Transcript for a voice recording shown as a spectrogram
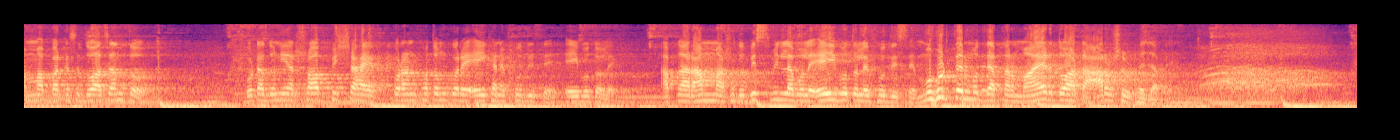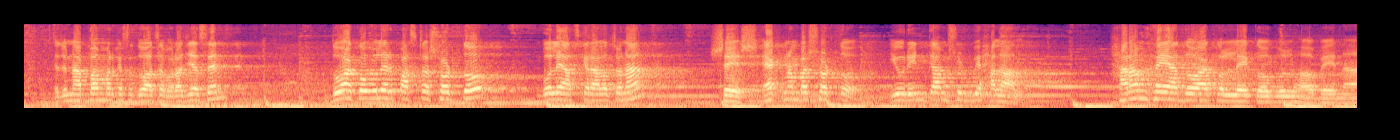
আম্মা আব্বার কাছে দোয়া চান তো? গোটা দুনিয়ার সব পীর সাহেব কোরআন খতম করে এইখানে ফু দিছে, এই বোতলে। আপনার আম্মা শুধু বিসমিল্লা বলে এই বোতলে ফু দিছে। মুহূর্তের মধ্যে আপনার মায়ের দোয়াটা আরও সে উঠে যাবে। এজন্য আব্বা আম্মার কাছে দোয়া চাবো। রাজি আছেন? দোয়া কবুলের পাঁচটা শর্ত বলে আজকের আলোচনা শেষ। এক নম্বর শর্ত ইউর ইনকাম শুড বি হালাল হারাম খাইয়া দোয়া করলে কবুল হবে না।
